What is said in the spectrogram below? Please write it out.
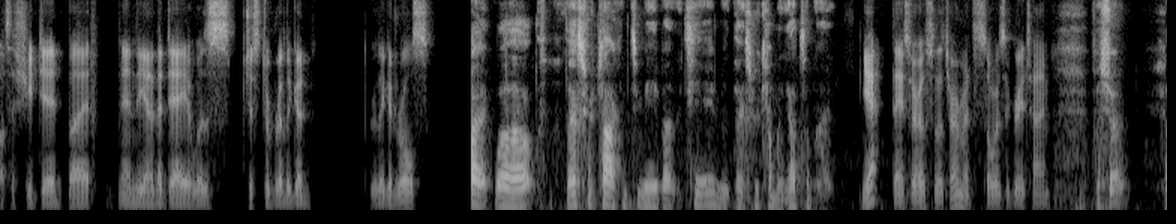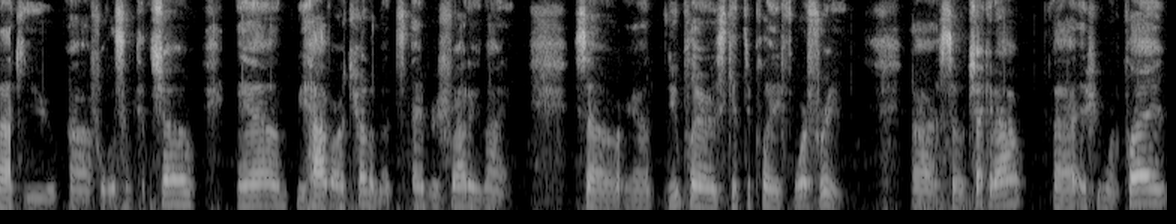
as she did. But in the end of the day, it was just a really good, really good rolls. All right. Well, thanks for talking to me about the team, and thanks for coming out tonight. Yeah, thanks for hosting the tournament. It's always a great time. For sure. Thank you uh, for listening to the show. And we have our tournaments every Friday night. So and new players get to play for free. Uh, so check it out uh, if you want to play,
